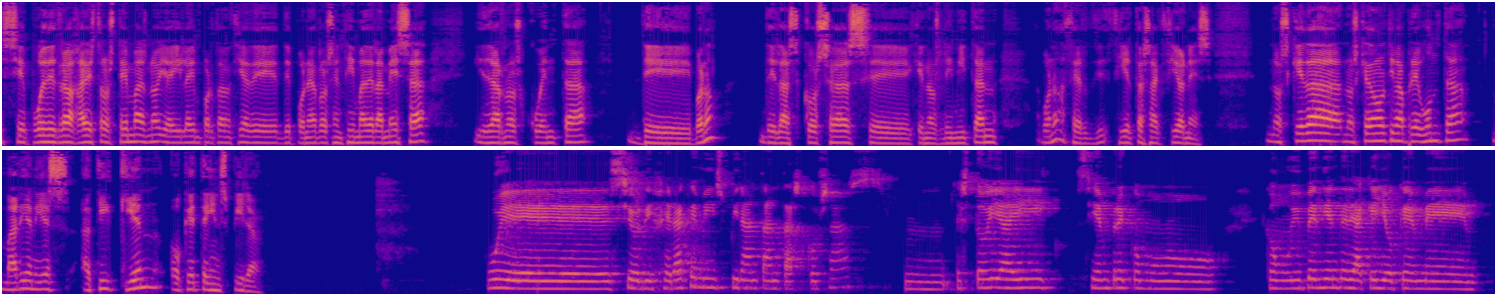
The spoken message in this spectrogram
se puede trabajar estos temas, ¿no? Y ahí la importancia de, ponerlos encima de la mesa y darnos cuenta de, bueno, de las cosas eh, que nos limitan, bueno, a hacer ciertas acciones. Nos queda, nos queda una última pregunta, Marian, y es a ti, ¿quién o qué te inspira? Pues si os dijera que me inspiran tantas cosas, mm, estoy ahí siempre como, muy pendiente de aquello que me,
